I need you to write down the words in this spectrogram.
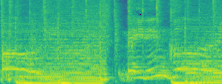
Oh, made in glory.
